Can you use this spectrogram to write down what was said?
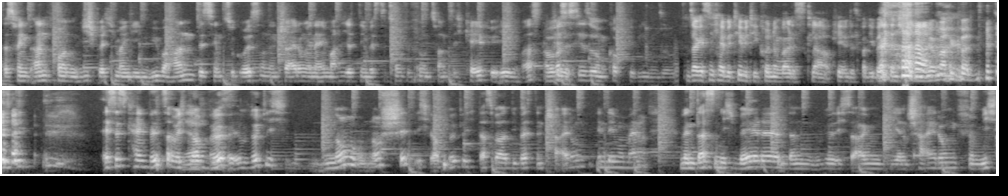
Das fängt an von, wie spreche ich mein Gegenüber an, bis hin zu größeren Entscheidungen, ey, mache ich jetzt die Investition für 25k für irgendwas. Aber was ist dir so im Kopf geblieben? So? Ich sage jetzt nicht Habitivity-Gründung, weil das ist klar, okay, das war die beste Entscheidung, die wir machen konnten. Es ist kein Witz, aber ich Ja, glaube wir wirklich, no, no shit, ich glaube wirklich, das war die beste Entscheidung in dem Moment. Wenn das nicht wäre, dann würde ich sagen, die Entscheidung für mich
